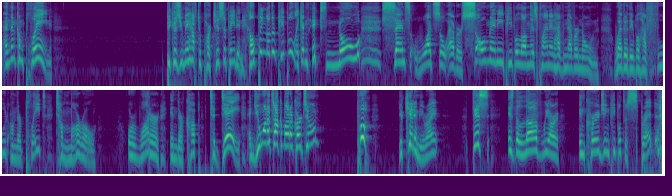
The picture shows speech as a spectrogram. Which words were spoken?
and then complain because you may have to participate in helping other people, like it makes no sense whatsoever. So many people on this planet have never known whether they will have food on their plate tomorrow or water in their cup today. And you want to talk about a cartoon? Pooh, you're kidding me, right? This is the love we are encouraging people to spread.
